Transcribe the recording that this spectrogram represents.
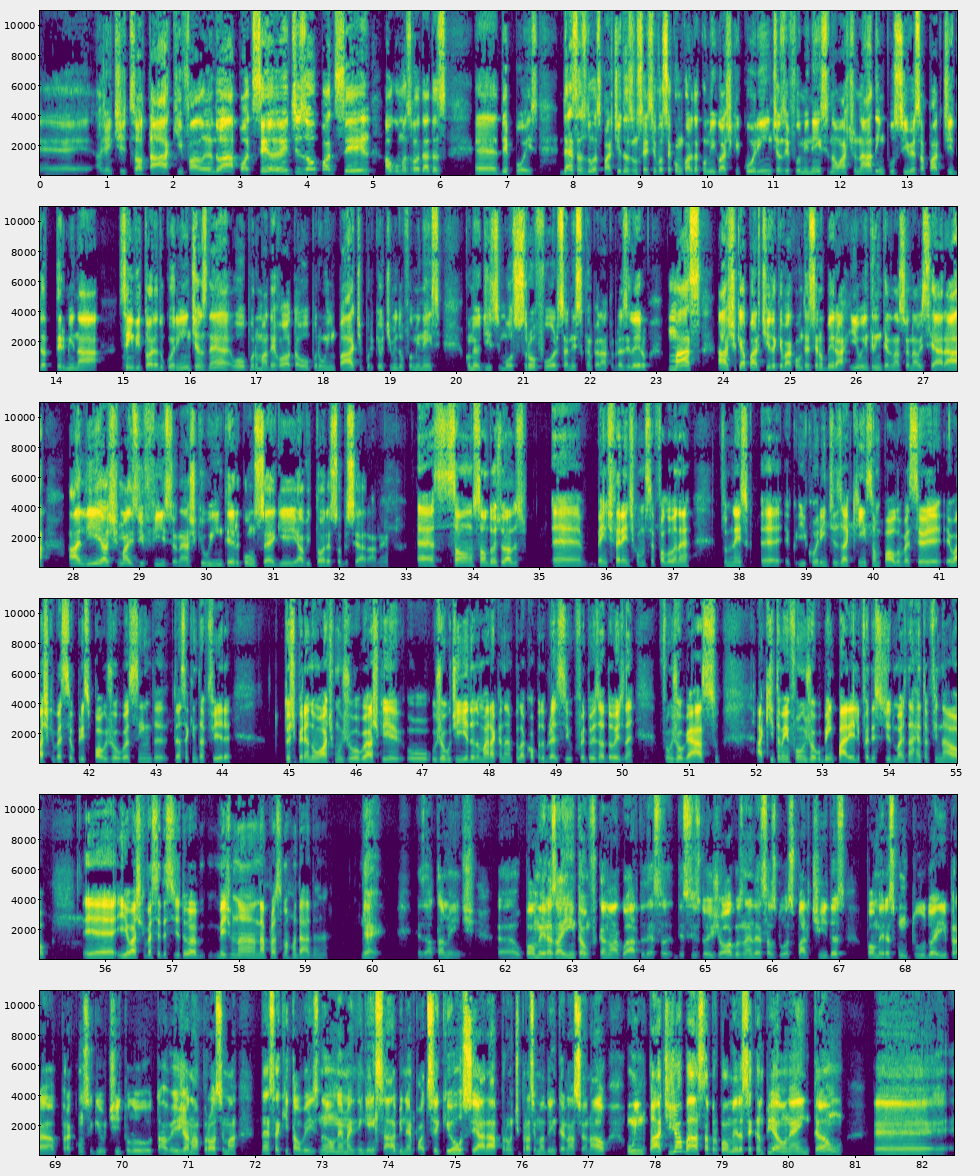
É, a gente só tá aqui falando, ah, pode ser antes ou pode ser algumas rodadas é, depois. Dessas duas partidas, não sei se você concorda comigo, acho que Corinthians e Fluminense não acho nada impossível essa partida terminar sem vitória do Corinthians, né? Ou por uma derrota ou por um empate, porque o time do Fluminense, como eu disse, mostrou força nesse Campeonato Brasileiro. Mas acho que a partida que vai acontecer no Beira Rio entre Internacional e Ceará, ali acho mais difícil, né? Acho que o Inter consegue a vitória sobre o Ceará, né? É, são, são dois duelos é, bem diferentes, como você falou, né? Fluminense é, e Corinthians aqui em São Paulo vai ser, eu acho que vai ser o principal jogo assim de, dessa quinta-feira. Estou esperando um ótimo jogo. Eu acho que o, o jogo de ida no Maracanã pela Copa do Brasil, que foi 2 a 2 né? Foi um jogaço. Aqui também foi um jogo bem parelho, que foi decidido mais na reta final. É, e eu acho que vai ser decidido mesmo na, na próxima rodada, né? É, exatamente. Uh, o Palmeiras aí, então, fica no aguardo dessa, desses dois jogos, né? Dessas duas partidas. Palmeiras com tudo aí para conseguir o título, talvez já na próxima. Nessa aqui talvez não, né? Mas ninguém sabe, né? Pode ser que o Ceará pronte para cima do Internacional. Um empate já basta para o Palmeiras ser campeão, né? Então, é,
